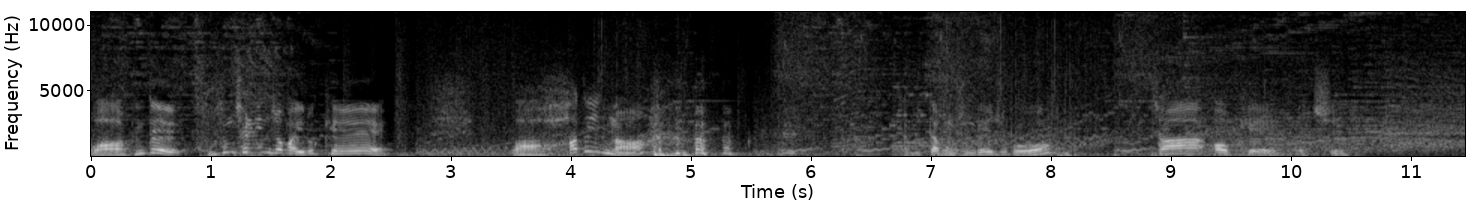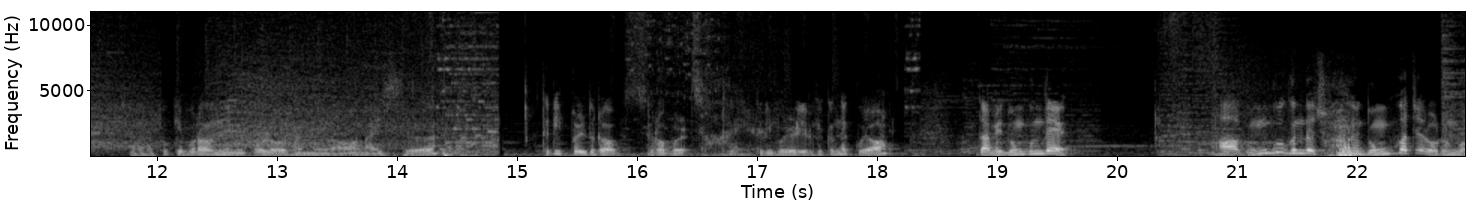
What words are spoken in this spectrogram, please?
와 근데 우승 챌린저가 이렇게 와 하드했나? 자 밑다봉 준비해주고. 자 오케이. 그렇지. 자 토끼 브라운님이 골 넣으셨네요. 나이스. 트리플 드럽 드럽을 트- 드리블 이렇게 끝냈고요 그 다음에 농구인데 아 농구 근데 저는 농구가 제일 어려운 것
